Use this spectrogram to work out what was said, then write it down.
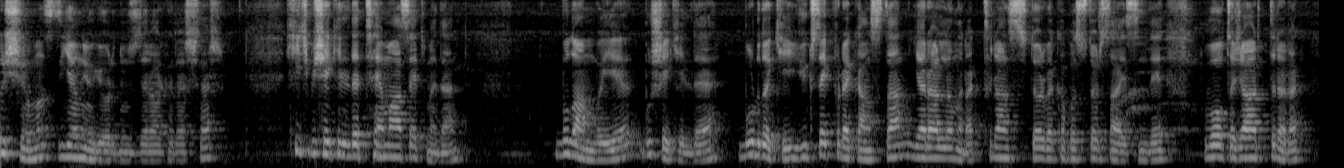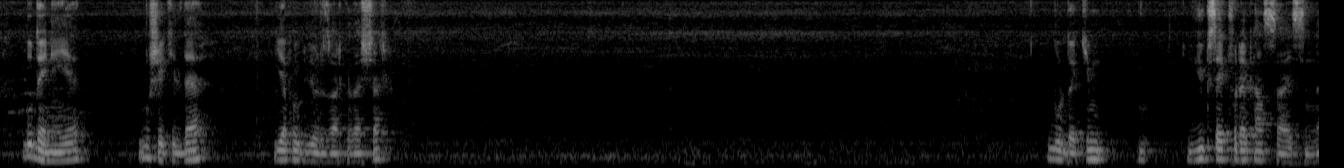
ışığımız yanıyor gördüğünüz üzere arkadaşlar. Hiçbir şekilde temas etmeden bu lambayı bu şekilde buradaki yüksek frekanstan yararlanarak transistör ve kapasitör sayesinde voltajı arttırarak bu deneyi bu şekilde yapabiliyoruz arkadaşlar. Buradaki yüksek frekans sayesinde.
